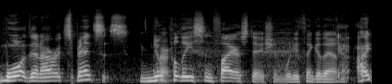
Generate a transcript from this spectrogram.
more than our expenses. New police and fire station. What do you think of that? I,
